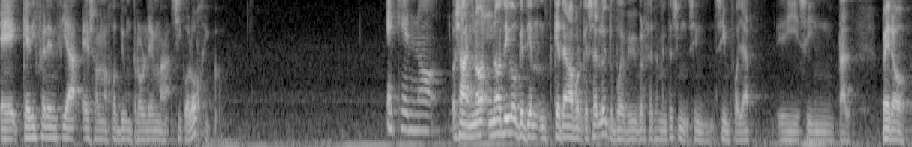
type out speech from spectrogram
eh, ¿qué diferencia eso a lo mejor de un problema psicológico? Es que no. O sea, no, no digo que, tien- que tenga por qué serlo y tú puedes vivir perfectamente sin, sin, sin follar y sin tal, pero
